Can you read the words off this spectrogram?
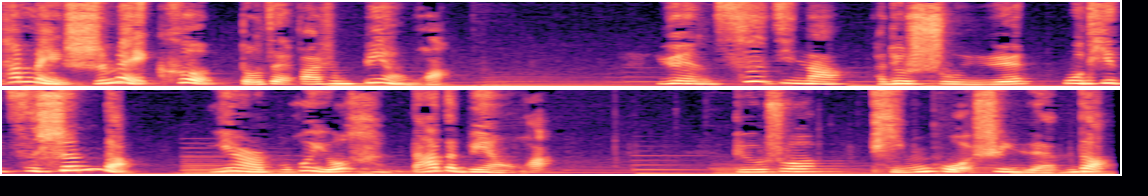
它每时每刻都在发生变化；远刺激呢，它就属于物体自身的。因而不会有很大的变化。比如说，苹果是圆的，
